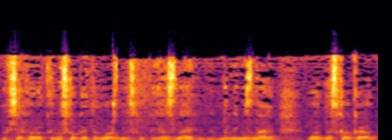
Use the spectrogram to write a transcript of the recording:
во всех уроках, насколько это можно, насколько я знаю, как бы много не знаю, вот насколько,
